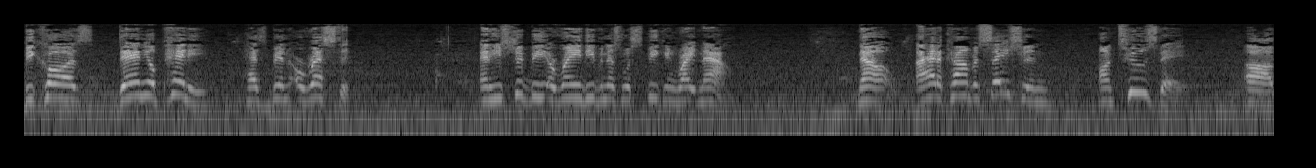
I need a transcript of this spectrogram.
because Daniel Penny has been arrested and he should be arraigned even as we're speaking right now. Now, I had a conversation on Tuesday. Uh,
